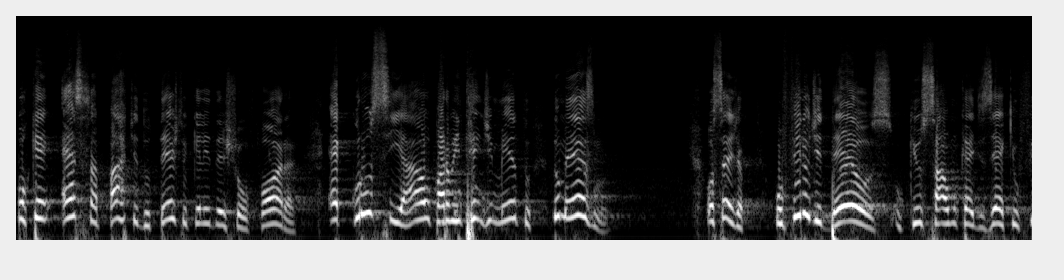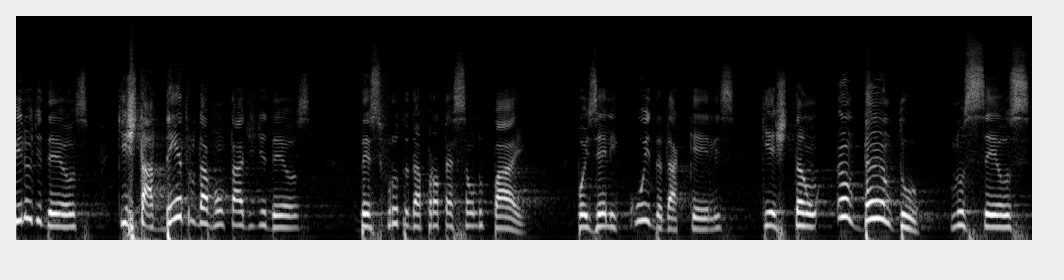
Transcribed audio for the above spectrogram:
porque essa parte do texto que ele deixou fora é crucial para o entendimento do mesmo. Ou seja, o Filho de Deus, o que o Salmo quer dizer é que o Filho de Deus, que está dentro da vontade de Deus, desfruta da proteção do Pai, pois ele cuida daqueles que estão andando nos seus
